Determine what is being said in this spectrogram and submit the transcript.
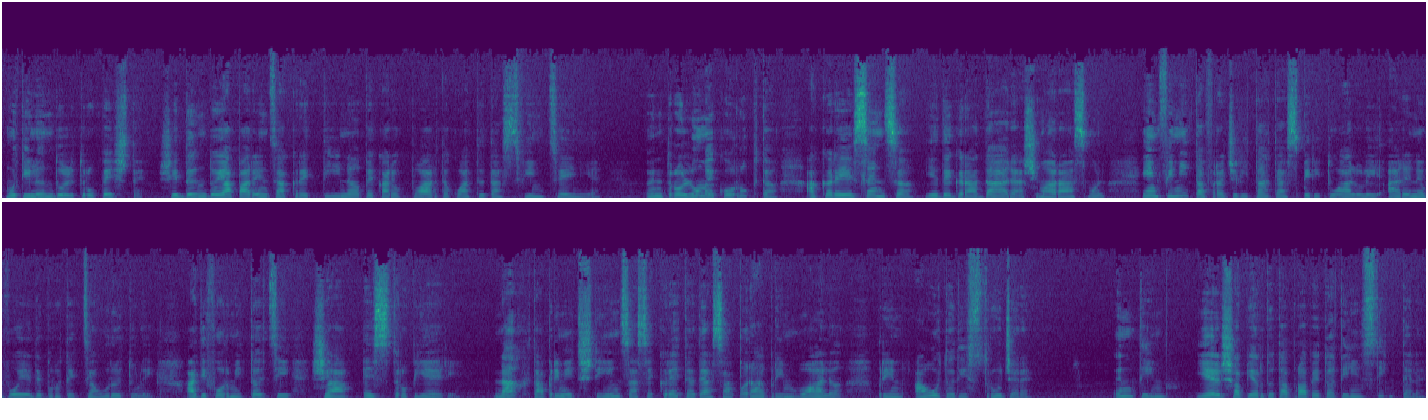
mutilându-l trupește și dându-i aparența cretină pe care o poartă cu atâta sfințenie. Într-o lume coruptă, a cărei esență e degradarea și marasmul, infinita fragilitatea spiritualului are nevoie de protecția urâtului, a diformității și a estropierii. Nacht a primit știința secretă de a se apăra prin boală, prin autodistrugere. În timp, el și-a pierdut aproape toate instinctele,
